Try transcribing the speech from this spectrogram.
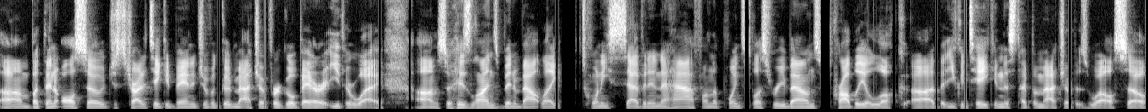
um, but then also just try to take advantage of a good matchup for Gobert either way. Um, so his line's been about like 27 and a half on the points plus rebounds, probably a look uh, that you could take in this type of matchup as well. So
